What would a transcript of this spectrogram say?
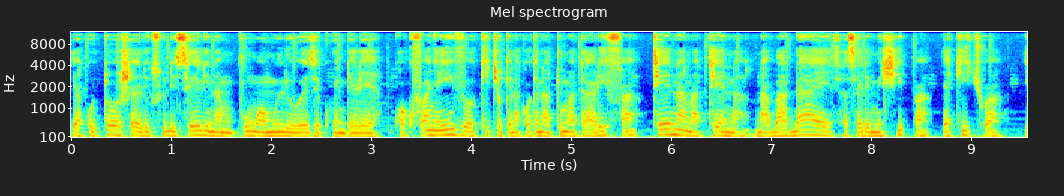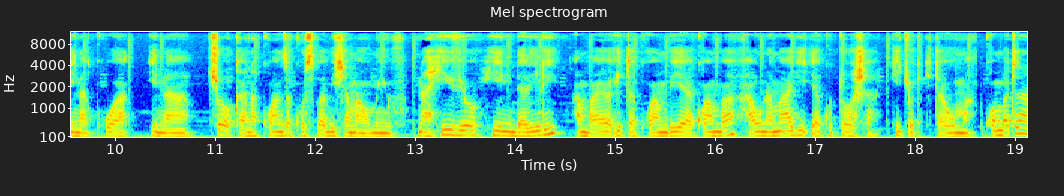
ya kutosha, ili kusudi seli na mfumo wa mwili uweze kuendelea. Kwa kufanya hivyo, kichwa kinakuwa kinatuma taarifa tena na tena, na baadaye sasa ile mishipa ya kichwa inakuwa inachoka na kuanza kusababisha maumivu, na hivyo hii ni dalili ambayo itakuambia kwamba hauna maji ya kutosha, kichwa kitauma. Kuambatana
